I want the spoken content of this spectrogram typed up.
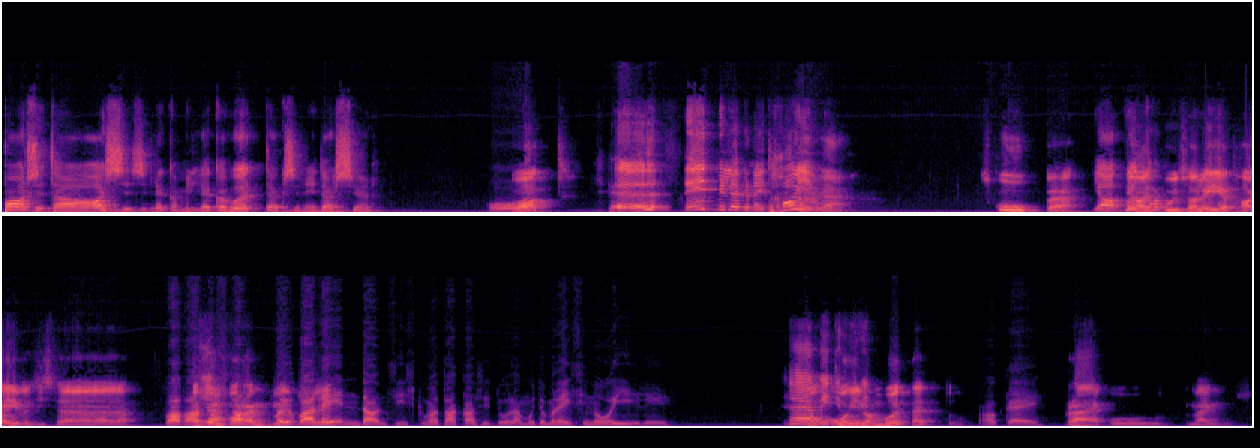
paar seda asja sellega, millega võetakse neid asju. What? Need, millega neid haive skuupe. ja ja, et võta, kui sa leiad haive, siis äh, vabandust ma juba lendan siis, kui ma tagasi tulen, muidu ma leidsin oili. näe no, oil on mõttetu okei, praegu mängus.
